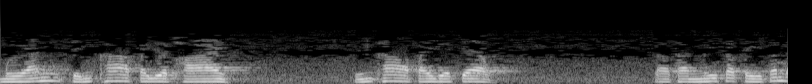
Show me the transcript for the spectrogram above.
เหมือนสินค้าไปเรือพาย สินค้าไปเรือแก้วถ้าท่านมีสติสัมป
